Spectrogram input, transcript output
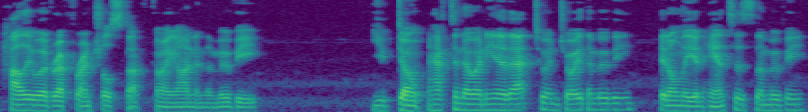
Hollywood referential stuff going on in the movie, you don't have to know any of that to enjoy the movie. It only enhances the movie.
